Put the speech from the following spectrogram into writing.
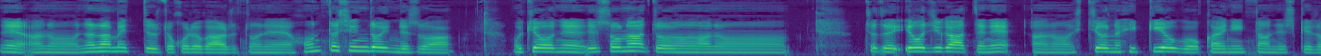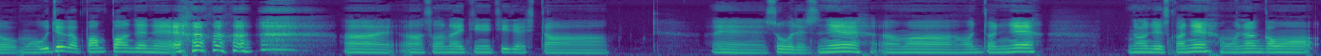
ね、あの、斜めってるところがあるとね、ほんとしんどいんですわ。もう今日ね、で、その後、あのちょっと用事があってね、あの、必要な筆記用具を買いに行ったんですけど、もう腕がパンパンでね。はい。あそんな一日でした。えー、そうですね。あまあ、本当にね。何ですかね。もうなんかも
